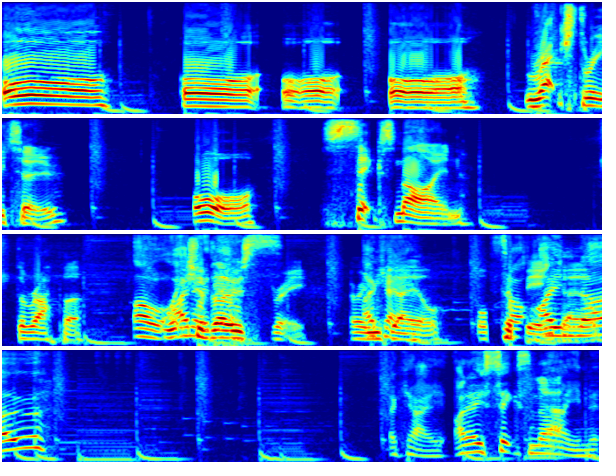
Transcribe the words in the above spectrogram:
or or or or Rex 32, or 6ix9ine, the rapper. Oh, I Which know of those this. three are in Okay. jail or could So be in I jail? know. Okay, I know six nine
